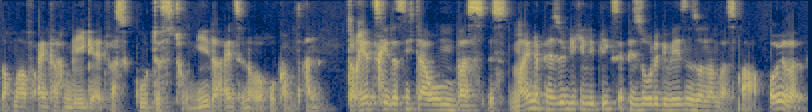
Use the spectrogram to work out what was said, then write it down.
nochmal auf einfachem Wege etwas Gutes tun. Jeder einzelne Euro kommt an. Doch jetzt geht es nicht darum, was ist meine persönliche Lieblingsepisode gewesen, sondern was war eure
